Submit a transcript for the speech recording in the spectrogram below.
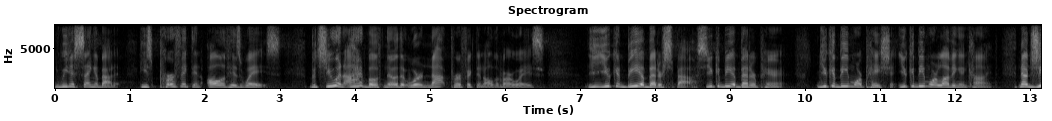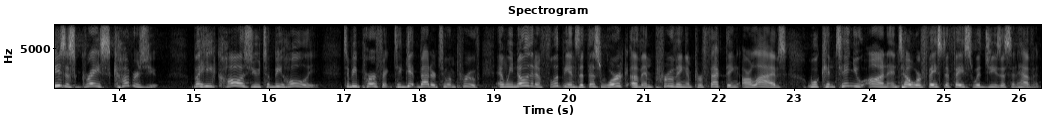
we just sang about it. He's perfect in all of his ways. But you and I both know that we're not perfect in all of our ways. You could be a better spouse. You could be a better parent. You could be more patient. You could be more loving and kind. Now, Jesus' grace covers you, but he calls you to be holy to be perfect, to get better, to improve. And we know that in Philippians that this work of improving and perfecting our lives will continue on until we're face to face with Jesus in heaven.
